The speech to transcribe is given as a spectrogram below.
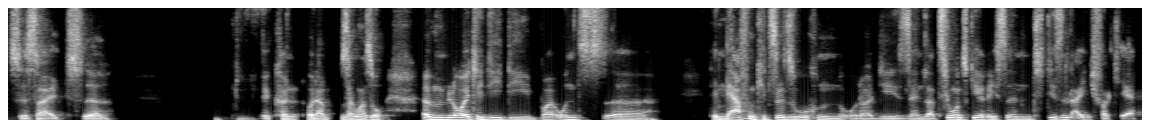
es ist halt, äh, wir können, oder sagen wir so, ähm, Leute, die, die bei uns äh, den Nervenkitzel suchen oder die sensationsgierig sind, die sind eigentlich verkehrt.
